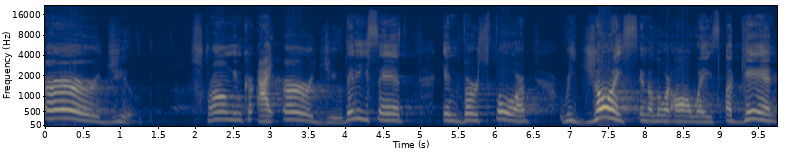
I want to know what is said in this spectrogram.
urge you. Strong and I urge you. Then he says in verse 4, rejoice in the Lord always. Again,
